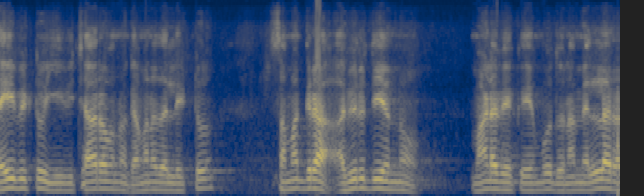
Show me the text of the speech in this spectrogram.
ದಯವಿಟ್ಟು ಈ ವಿಚಾರವನ್ನು ಗಮನದಲ್ಲಿಟ್ಟು ಸಮಗ್ರ ಅಭಿವೃದ್ಧಿಯನ್ನು ಮಾಡಬೇಕು ಎಂಬುದು ನಮ್ಮೆಲ್ಲರ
